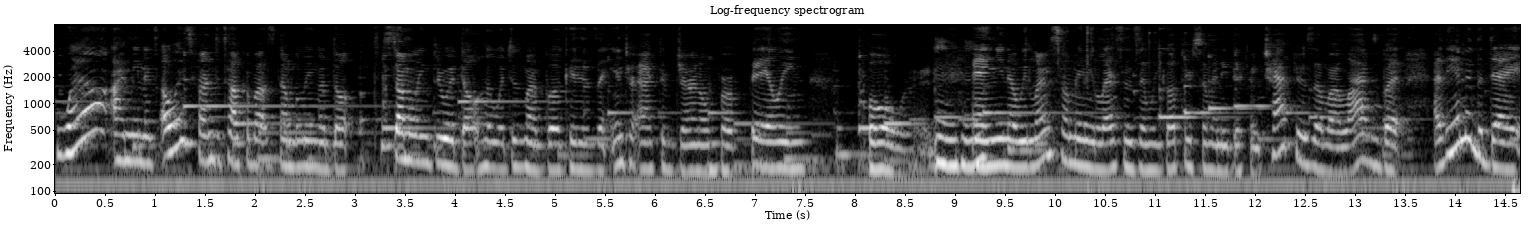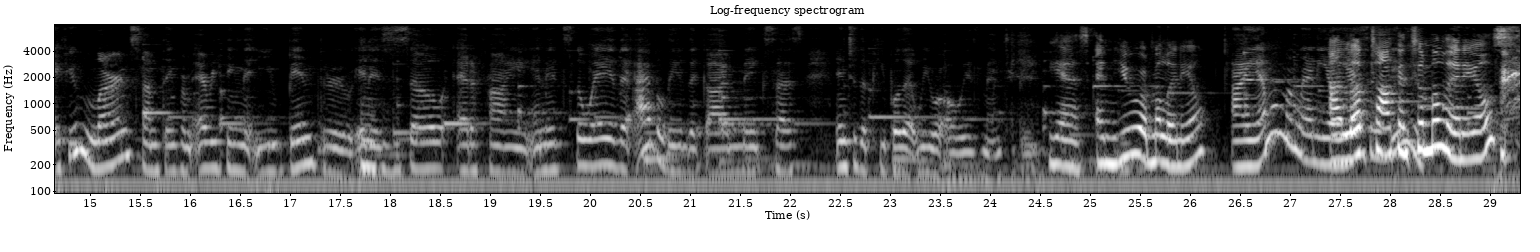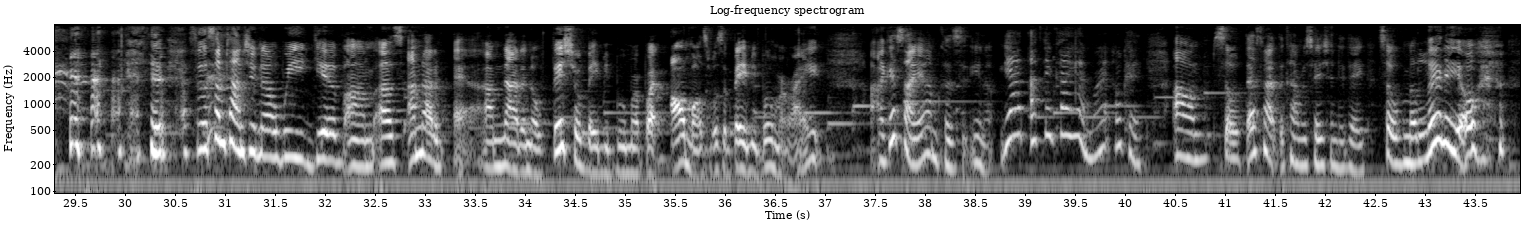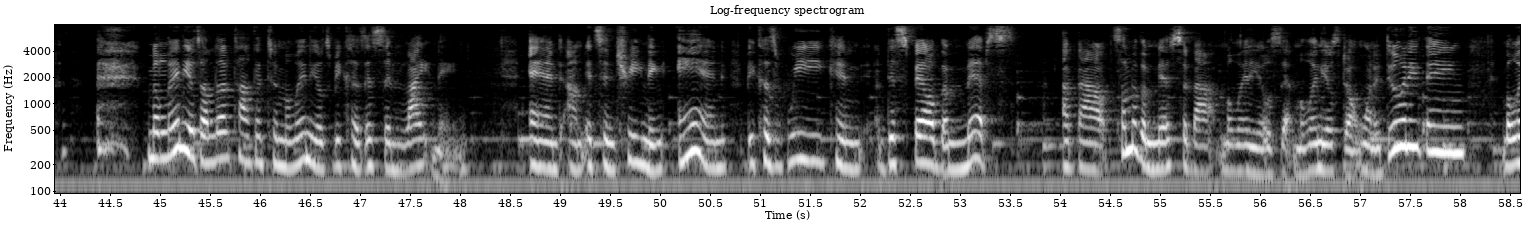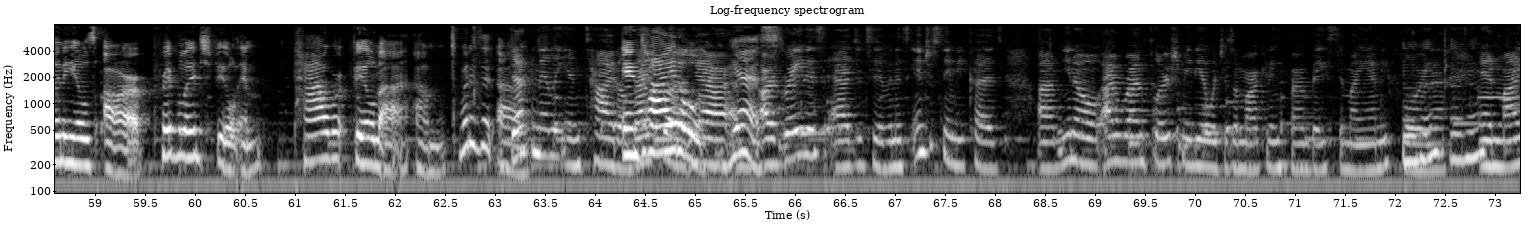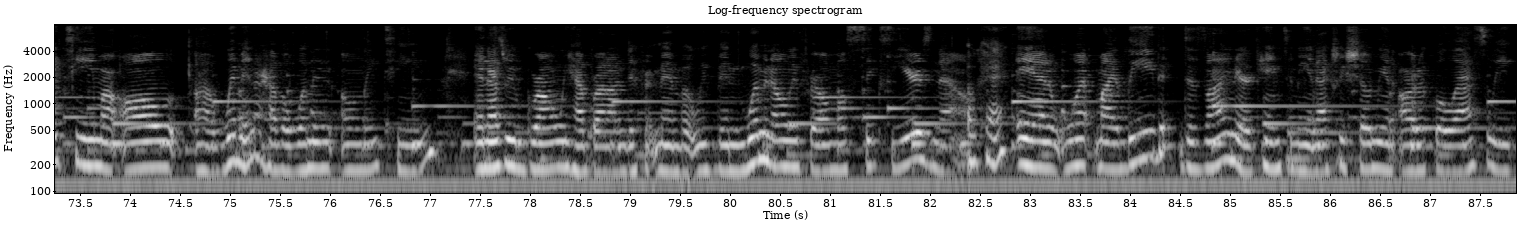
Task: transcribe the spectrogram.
Well, I mean, it's always fun to talk about stumbling adult, stumbling through adulthood, which is my book. It is an interactive journal for failing forward. Mm-hmm. And you know, we learn so many lessons and we go through so many different chapters of our lives. But at the end of the day, if you learn something from everything that you've been through, it mm-hmm. is so edifying. And it's the way that I believe that God makes us into the people that we were always meant to be. Yes, and you are a millennial. I am a millennial. I yes, love talking indeed. to millennials. so sometimes you know we give um us. I'm not a I'm not an official baby boomer, but almost was a baby boomer, right? I guess I am because you know. Yeah, I think I am, right? Okay. Um. So that's not the conversation today. So millennial. millennials. I love talking to millennials because it's enlightening and um, it's intriguing, and because we can dispel the myths about some of the myths about millennials that millennials don't want to do anything, millennials are privileged, feel power feel uh, um, what is it? Uh, definitely entitled entitled. yeah, yes. our greatest adjective. And it's interesting because um, you know i run flourish media which is a marketing firm based in miami florida. mm-hmm, mm-hmm. and my team are all uh, women. I have a women only team. And as we've grown we have brought on different men but we've been women only for almost six years now. Okay. And what my lead designer came to me and actually showed me an article last week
